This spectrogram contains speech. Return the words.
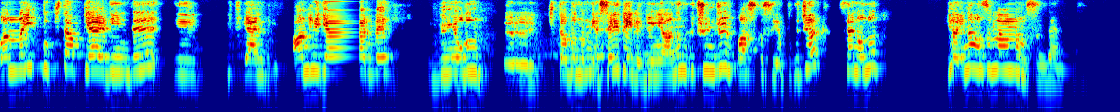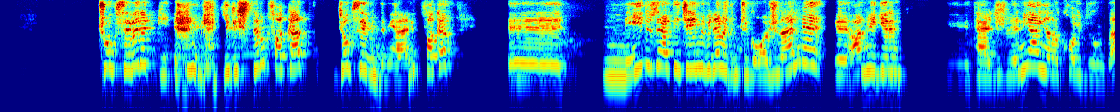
bana ilk bu kitap geldiğinde e, yani Anheger ve Günyol'un e, kitabının ya Seyde ile Dünya'nın üçüncü baskısı yapılacak. Sen onu yayına hazırlar mısın ben? Çok severek giriştim fakat çok sevindim yani. Fakat e, neyi düzelteceğimi bilemedim. Çünkü orijinalle e, Anheger'in e, tercihlerini yan yana koyduğumda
